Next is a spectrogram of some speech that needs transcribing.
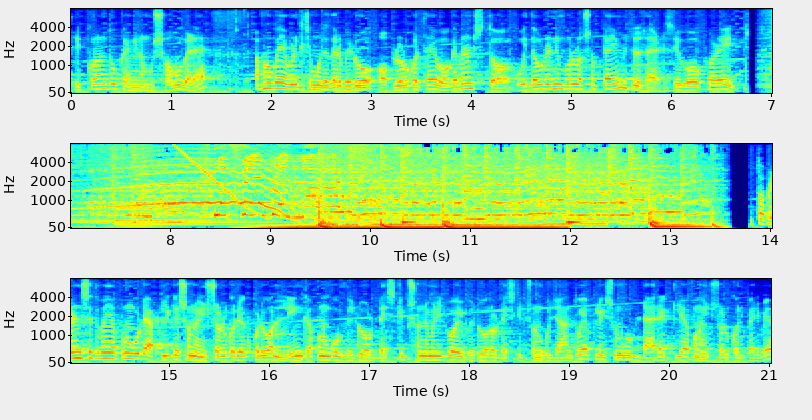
କ୍ଲିକ୍ କରନ୍ତୁ କାହିଁକିନା ମୁଁ ସବୁବେଳେ ଆପଣଙ୍କ ପାଇଁ ଏଭଳି କିଛି ମଜାଦାର ଭିଡ଼ିଓ ଅପଲୋଡ଼ କରିଥାଏ ଓକେ ଫ୍ରେଣ୍ଡସ୍ ତ ୱିଦାଉଟ୍ ଏନି ବୋଲ୍ ଲସ୍ ଅଫ୍ ଟାଇମ୍ ସୋସାଇଟି ସେ ଗୋ ଫର୍ ଇଟ୍ তো फ्रेंड्स से आपको गोटे आप्लिकेसन इनस्टल करा पड़ो लिंक आपको भिडियो डेस्क्रिप्सन मिल भिडियो डेस्क्रिप्सन को जातु आप्लिकेसन को डायरेक्टली आप इनस्टल करेंगे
